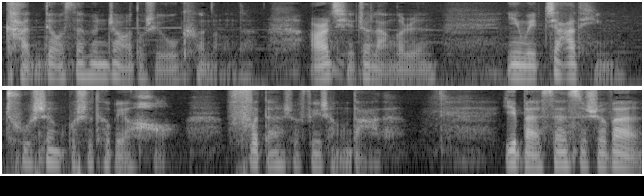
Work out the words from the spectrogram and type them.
砍掉三分之二都是有可能的。而且这两个人，因为家庭出身不是特别好，负担是非常大的，一百三四十万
